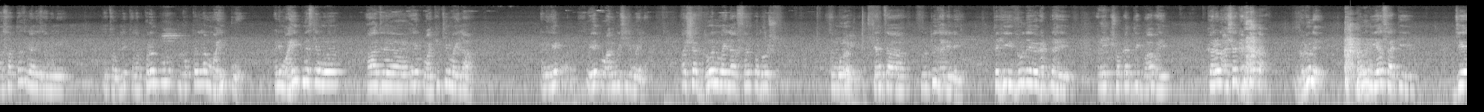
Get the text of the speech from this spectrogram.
असा आताच गाणे साहेबांनी त्याचा उल्लेख केला. परंतु लोकांना माहीत नाही. आणि माहीत नसल्यामुळं आज एक वाकीची महिला आणि एक एक वारंगुशीची महिला अशा दोन महिला सर्पदोषमुळं त्यांचा मृत्यू झालेले आहे. तर ही दुर्दैव घटना आहे. आणि एक शोकांतिक बाब आहे. कारण अशा घटना घडू नये. म्हणून यासाठी जे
